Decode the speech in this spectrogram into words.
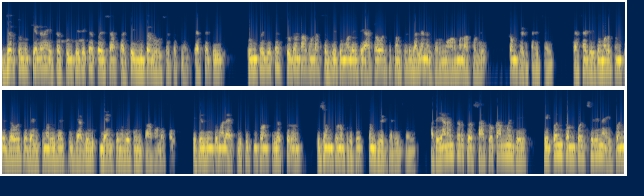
जर तुम्ही केलं नाही तर तुमचे जे काही पैसे असतात ते विड्रॉल होऊ शकत नाही. त्यासाठी तुमचं जे काही स्टुडंट अकाउंट असेल ते तुम्हाला इथे अठरा वर्ष कंप्लीट झाल्यानंतर नॉर्मल अकाउंट कंप्लीट करायचं आहे. त्यासाठी तुम्हाला तुमच्या जवळच्या बँकेमध्ये जायचं ज्या बी बँकेमध्ये तुमचं अकाउंट असेल तिथे जाऊन तुम्हाला ऍप्लिकेशन फॉर्म फिलअप करून ती संपूर्ण प्रोसेस कंप्लीट करायची आहे. आता यानंतर सातवं काम म्हणजे हे पण कंपल्सरी नाही पण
